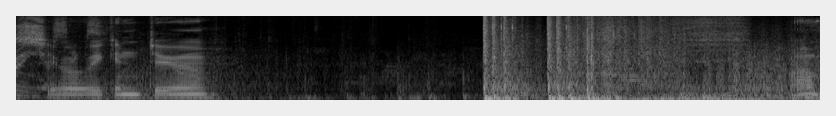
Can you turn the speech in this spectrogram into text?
See what we can do. Oh.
